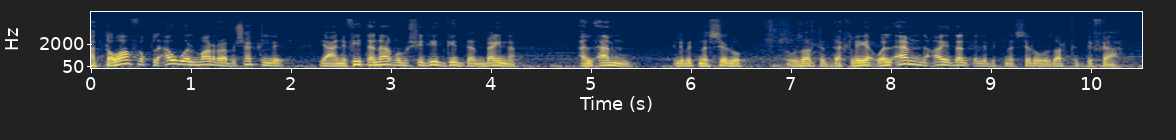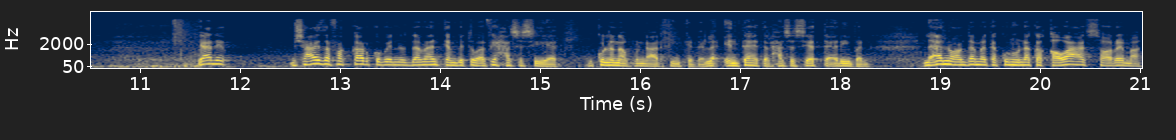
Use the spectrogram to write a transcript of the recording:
التوافق لأول مرة بشكل يعني في تناغم شديد جدا بين الأمن اللي بتمثله وزارة الداخلية والأمن أيضا اللي بتمثله وزارة الدفاع. يعني مش عايز افكركم بان زمان كان بتبقى في حساسيات وكلنا كنا عارفين كده لا انتهت الحساسيات تقريبا. لأنه عندما تكون هناك قواعد صارمة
